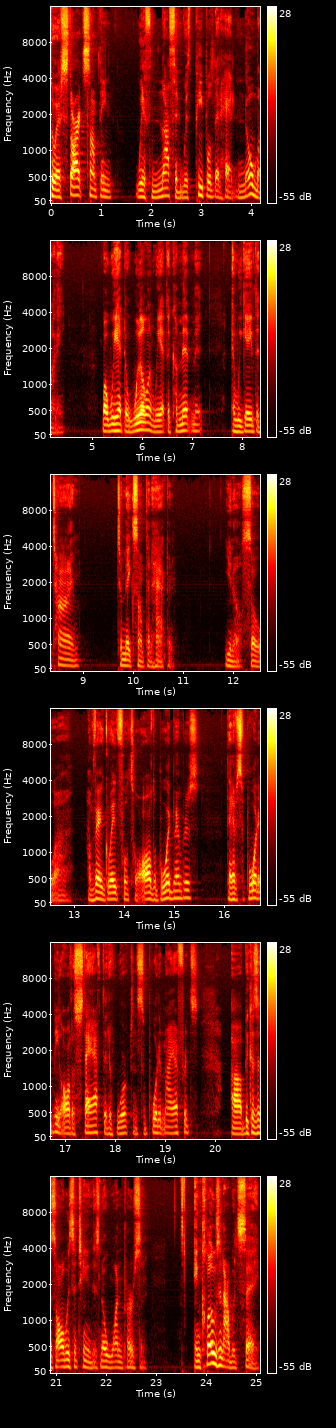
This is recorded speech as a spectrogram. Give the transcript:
to have started something with nothing, with people that had no money, but we had the will and we had the commitment and we gave the time to make something happen. You know, so uh, I'm very grateful to all the board members that have supported me, all the staff that have worked and supported my efforts, uh, because it's always a team. There's no one person. In closing, I would say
